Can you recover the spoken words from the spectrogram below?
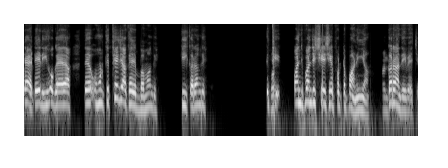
ਢਹਿ ਢੇਰੀ ਹੋ ਗਏ ਆ। ਤੇ ਹੁਣ ਕਿੱਥੇ ਜਾ ਕੇ ਬਵਾਂਗੇ? ਕੀ ਕਰਾਂਗੇ? ਕਿੱਥੇ 5 5 6 6 ਫੁੱਟ ਪਾਣੀ ਆ ਘਰਾਂ ਦੇ ਵਿੱਚ।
